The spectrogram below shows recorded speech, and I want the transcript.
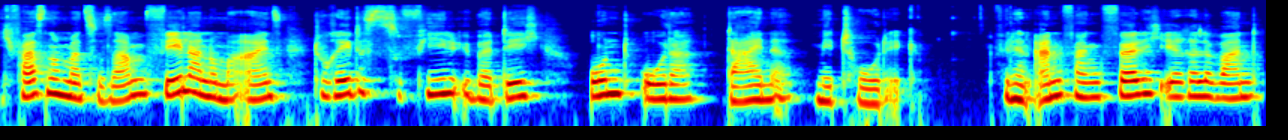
ich fasse nochmal zusammen. Fehler Nummer eins, du redest zu viel über dich und oder deine Methodik. Für den Anfang völlig irrelevant.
